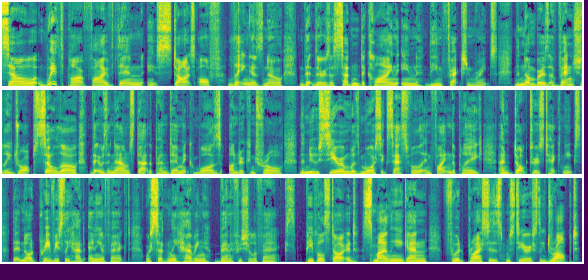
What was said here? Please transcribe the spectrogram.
So, with part five, then it starts off letting us know that there's a sudden decline in the infection rates. The numbers eventually drop so low that it was announced that the pandemic was under control. The new serum was more successful in fighting the plague, and doctors' techniques that had not previously had any effect were suddenly having beneficial effects. People started smiling again, food prices mysteriously dropped,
